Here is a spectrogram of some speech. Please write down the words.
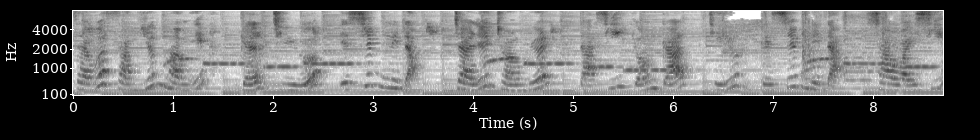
세버 삼육맘이 결지우 있습니다. 잘린 정균 다시 연갈 지우 있습니다. 사와이시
